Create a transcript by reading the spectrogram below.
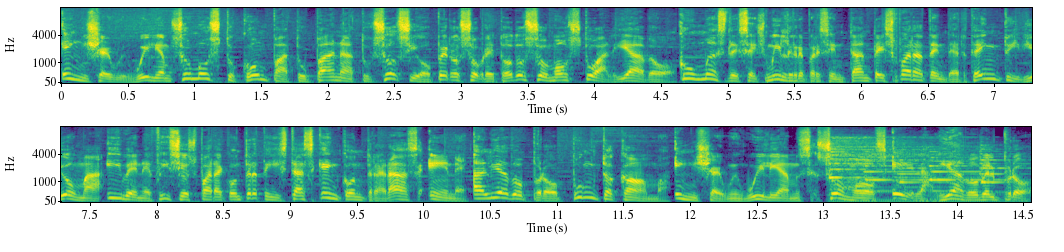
En Sherwin Williams somos tu compa, tu pana, tu socio, pero sobre todo somos tu aliado, con más de 6.000 representantes para atenderte en tu idioma y beneficios para contratistas que encontrarás en aliadopro.com. En Sherwin Williams somos el aliado del PRO.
